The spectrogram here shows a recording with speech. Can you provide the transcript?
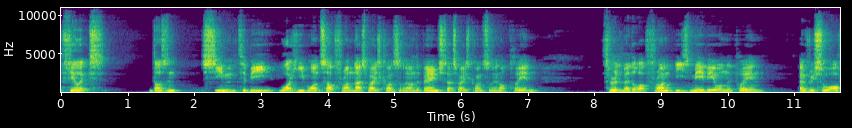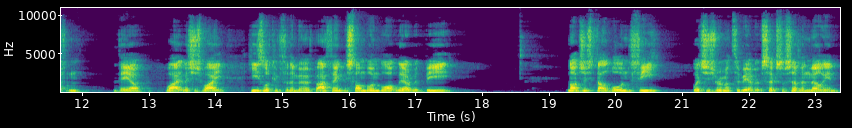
Felix doesn't seem to be what he wants up front. That's why he's constantly on the bench. That's why he's constantly not playing through the middle up front. He's maybe only playing every so often there, why which is why he's looking for the move. But I think the stumbling block there would be not just a loan fee, which is rumoured to be about six or seven million.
